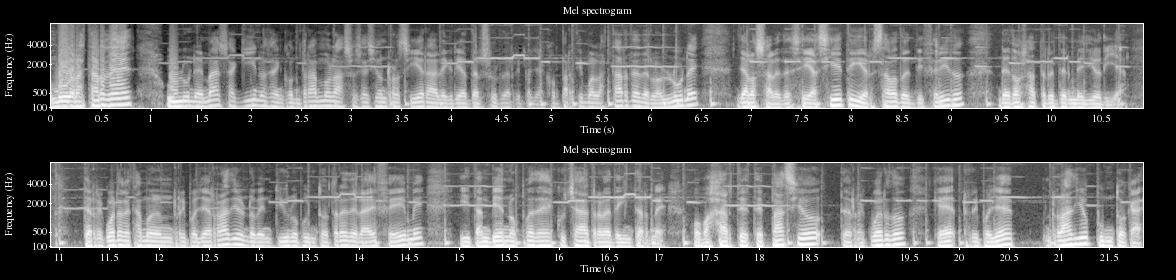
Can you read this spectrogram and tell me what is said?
Muy buenas tardes. Un lunes más aquí nos encontramos la Asociación Rociera Alegría del Sur de Ripollas. Compartimos las tardes de los lunes, ya lo sabes, de 6 a 7 y el sábado en diferido de 2 a 3 del mediodía. Te recuerdo que estamos en Ripollas Radio, en 91.3 de la FM y también nos puedes escuchar a través de internet o bajarte este espacio, te recuerdo que es ripollesradio.ca.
